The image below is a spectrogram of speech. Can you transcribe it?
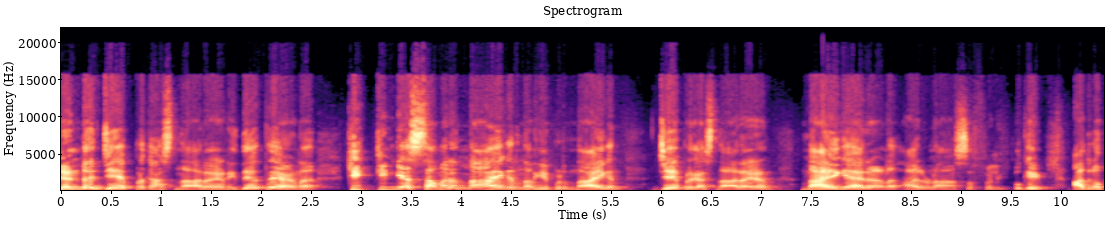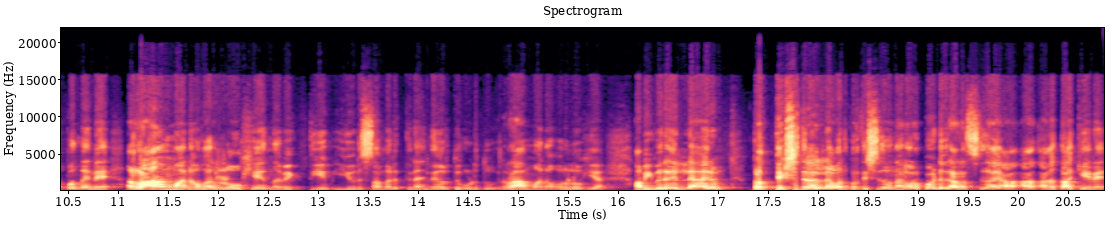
രണ്ട് ജയപ്രകാശ് നാരായണൻ. ഇദ്ദേഹത്തെയാണ് കിറ്റിന്റെ സമര നായകൻ എന്നറിയപ്പെടുന്നത്. നായകൻ ജയപ്രകാശ് നാരായൺ നായിക ആരാണ്? അരുൺ ആസഫ് അലി. ഓക്കെ അതിനൊപ്പം തന്നെ റാം മനോഹർ ലോഹ്യ എന്ന വ്യക്തിയും ഈ ഒരു സമരത്തിന് നേതൃത്വം കൊടുത്തു. റാം മനോഹർ ലോഹ്യ. അപ്പോൾ ഇവരെല്ലാവരും പ്രത്യക്ഷത്തിലല്ല വന്ന് പ്രത്യക്ഷത്തിൽ വന്നാൽ ഉറപ്പായിട്ട് ഇവർ അറസ്റ്റ് അകത്താക്കിയതിനെ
